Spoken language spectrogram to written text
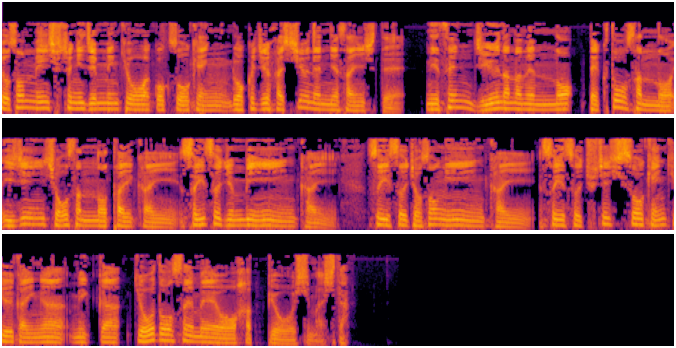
朝鮮民主主義人民共和国創建68周年に際して、2017年の北東山の偉人賞賛の大会、スイス準備委員会、スイス朝鮮委員会、スイス主治思想研究会が3日共同声明を発表しました。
